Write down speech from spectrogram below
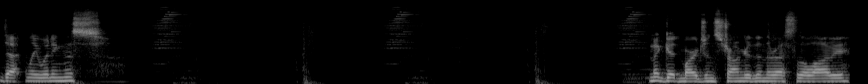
Definitely winning this. I'm a good margin stronger than the rest of the lobby.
